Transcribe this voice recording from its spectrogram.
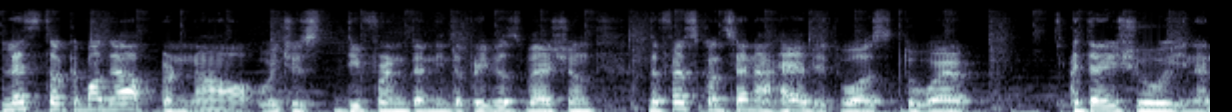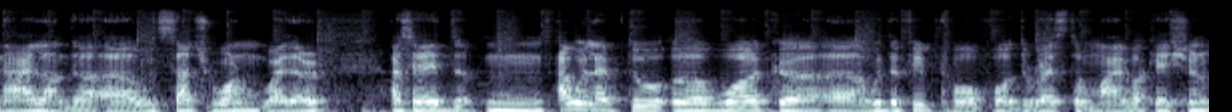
Let's talk about the upper now, which is different than in the previous version. The first concern I had it was to wear a trail shoe in an island uh, with such warm weather I said mm, I will have to uh, work uh, uh, with the flip for, for the rest of my vacation.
